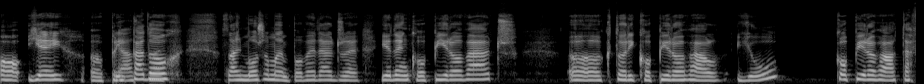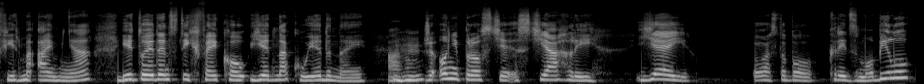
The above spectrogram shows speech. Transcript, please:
o jej prípadoch. Jasne. Snaď môžem len povedať, že jeden kopírovač, ktorý kopíroval ju, kopírovala tá firma aj mňa. Je to jeden z tých fejkov jedna ku jednej. Uh-huh. Že oni proste stiahli jej, vás to bol kryt z mobilu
